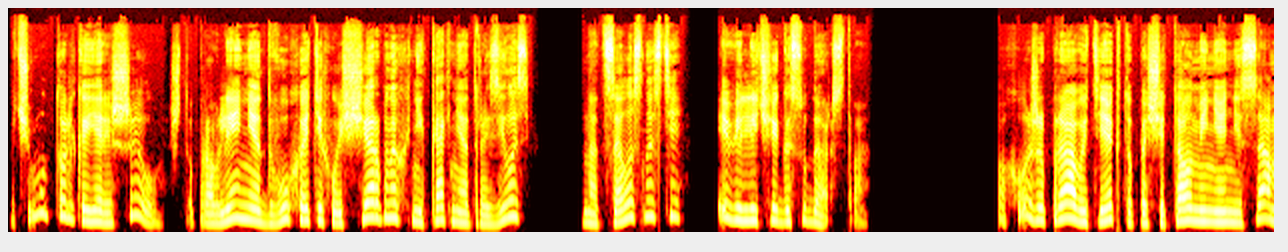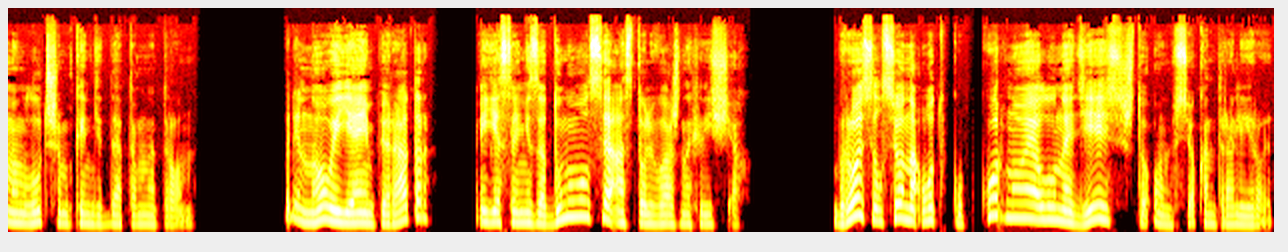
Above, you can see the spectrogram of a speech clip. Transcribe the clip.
Почему только я решил, что правление двух этих ущербных никак не отразилось на целостности и величии государства? Похоже, правы те, кто посчитал меня не самым лучшим кандидатом на трон. Хреновый я император, если не задумывался о столь важных вещах. Бросил все на откуп Корнуэлу, надеясь, что он все контролирует.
